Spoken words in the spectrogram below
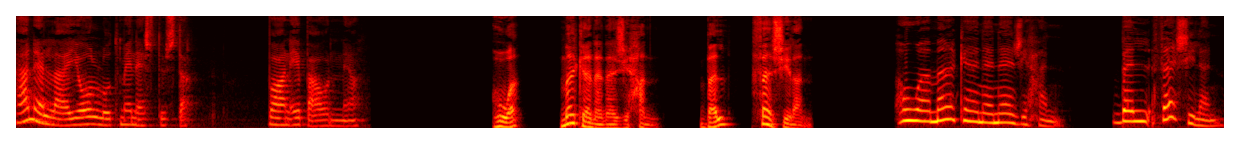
Hänellä ei ollut menestystä vaan epäonnea. هو ما كان ناجحا بل فاشلا. هو ما كان ناجحا بل فاشلا.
